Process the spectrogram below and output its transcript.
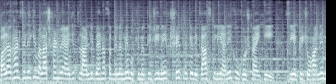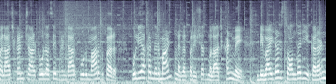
बालाघाट ज़िले के मलाजखंड में आयोजित लाडली बहना सम्मेलन में मुख्यमंत्री जी ने क्षेत्र के विकास के लिए अनेकों घोषणाएँ की। सीएम श्री चौहान ने मलाजखंड चारटोला से भंडारपुर मार्ग पर पुलिया का निर्माण, नगर परिषद मलाजखंड में डिवाइडर सौंदर्यकरण,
